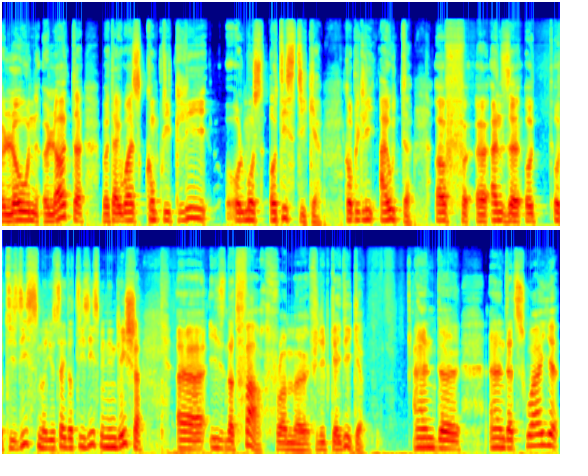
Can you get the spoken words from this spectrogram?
alone a lot, but I was completely almost autistic, completely out of, uh, and the autism, you say autism in English, uh, is not far from uh, Philip K. Dick. And, uh, and that's why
